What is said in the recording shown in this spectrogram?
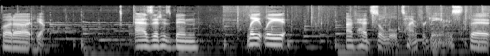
But uh, yeah, as it has been lately, I've had so little time for games that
